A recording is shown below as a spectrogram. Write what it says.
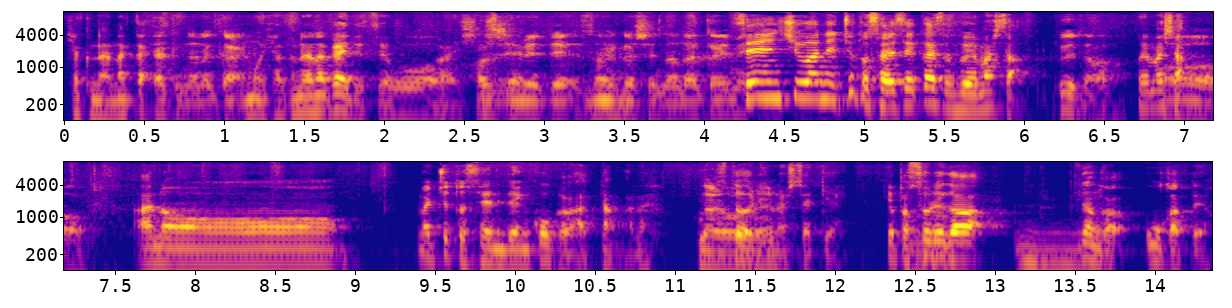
107回。107回。もう107回ですよ。初めて再開して7回目。先週はねちょっと再生回数増えました。増えた？増えました。あのー、まあちょっと宣伝効果があったんかな。ストーリーのしたっけやっぱそれが、なんか多かったよ。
